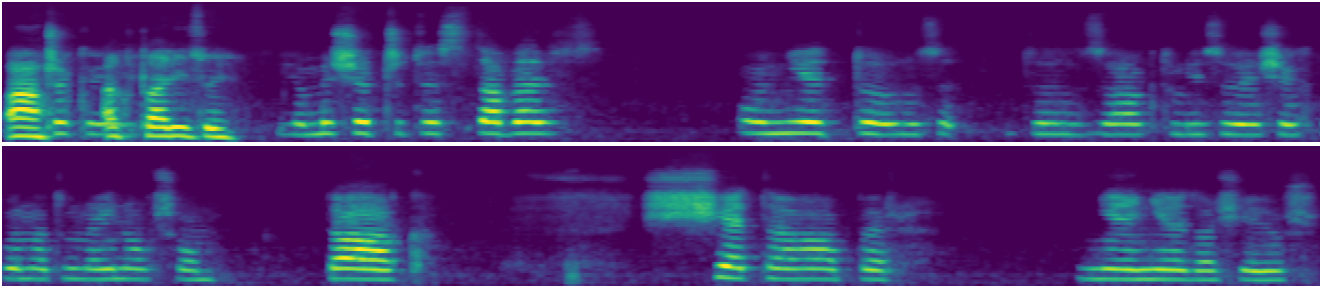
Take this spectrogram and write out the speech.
A, Czekaj. aktualizuj. Ja myślę, czy to jest ta. O nie, to, z- to zaaktualizuje się chyba na tą najnowszą. Tak. Sietaper. Nie, nie da się już.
